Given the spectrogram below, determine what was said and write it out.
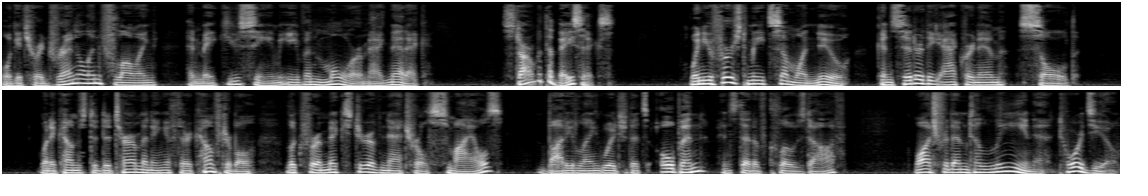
will get your adrenaline flowing and make you seem even more magnetic. Start with the basics. When you first meet someone new, consider the acronym SOLD. When it comes to determining if they're comfortable, look for a mixture of natural smiles, body language that's open instead of closed off. Watch for them to lean towards you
